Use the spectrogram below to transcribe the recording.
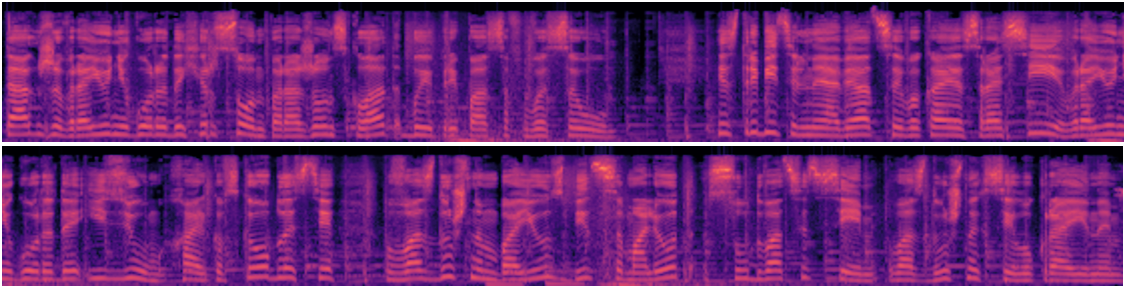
Также в районе города Херсон поражен склад боеприпасов ВСУ. Истребительной авиации ВКС России в районе города Изюм Харьковской области в воздушном бою сбит самолет Су-27 воздушных сил Украины.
